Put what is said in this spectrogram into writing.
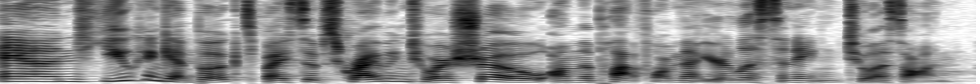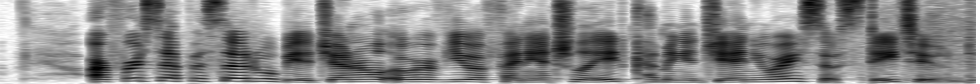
And you can get booked by subscribing to our show on the platform that you're listening to us on. Our first episode will be a general overview of financial aid coming in January, so stay tuned.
